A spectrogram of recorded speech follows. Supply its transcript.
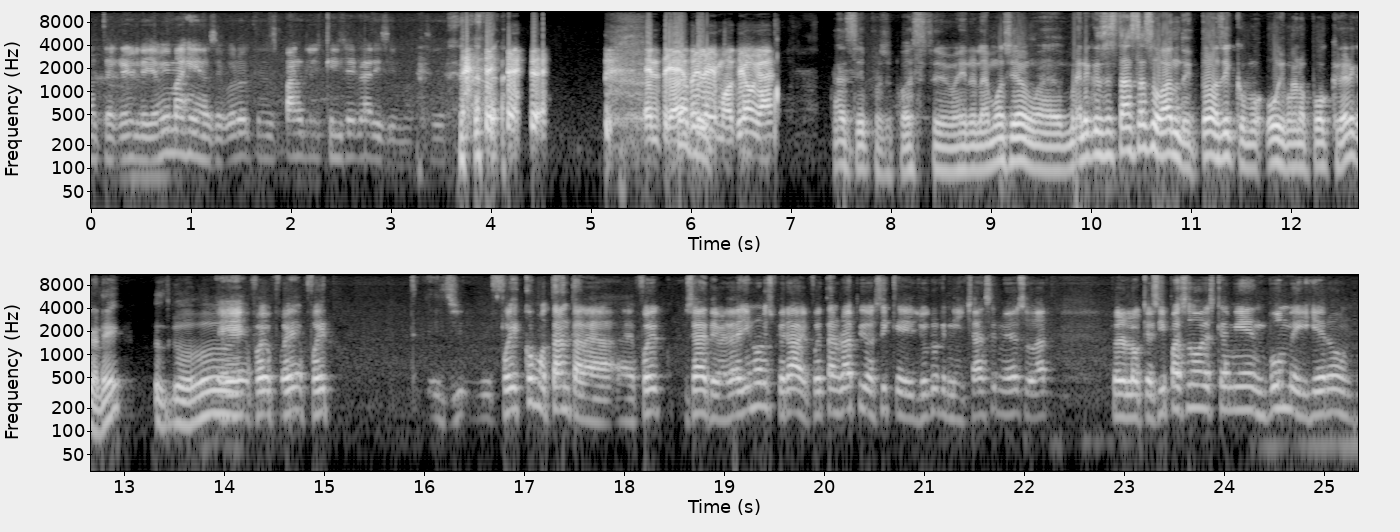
no, terrible. Yo me imagino, seguro que es Spanglish que hice rarísimo. sí. Entre eso y la emoción, ¿ah? Ah, sí, por supuesto, me imagino la emoción, ma. Me imagino que usted está, está sudando y todo así como, uy, ma, no puedo creer, gané. Eh, fue, fue, fue, fue como tanta, fue, o sea, de verdad yo no lo esperaba, fue tan rápido, así que yo creo que ni chance me iba a sudar. Pero lo que sí pasó es que a mí en Boom me dijeron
